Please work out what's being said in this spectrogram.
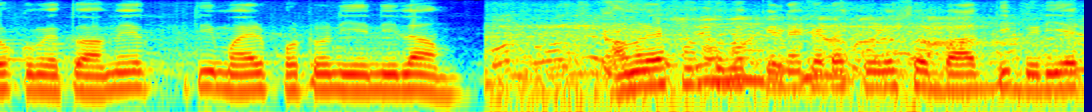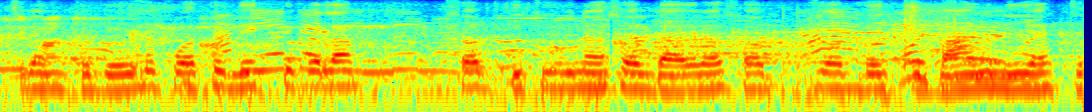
রকমের তো আমি একটি মায়ের ফটো নিয়ে নিলাম। আমরা এখন তোমার কেনাকাটা করে সব বাদ দিয়ে বেরিয়ে যাচ্ছিলাম তো বেরোনোর পথে দেখতে পেলাম সব কিছু না সব দাদারা সব সব দেখছি বাঁক নিয়ে যাচ্ছে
